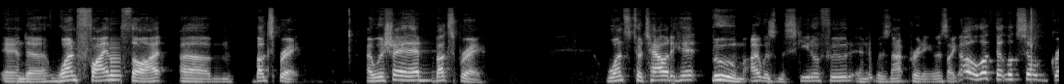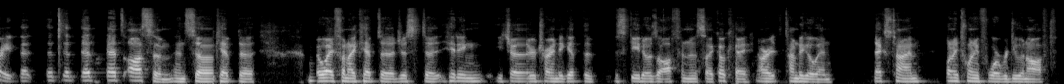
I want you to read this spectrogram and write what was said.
and uh, one final thought: um, bug spray. I wish I had had bug spray once totality hit, boom, I was mosquito food, and it was not pretty. It was like, oh, look, that looks so great. That that that, that that's awesome. And so I kept uh, my wife and I kept uh, just uh, hitting each other, trying to get the mosquitoes off. And it's like, okay, all right, it's time to go in. Next time, 2024, we're doing off.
